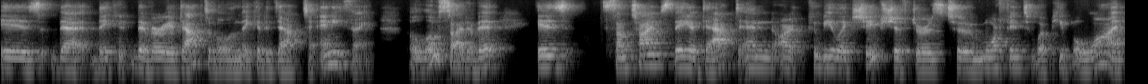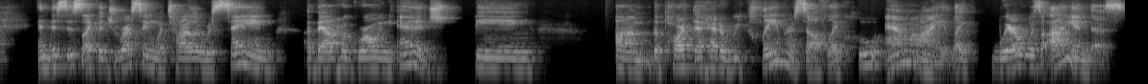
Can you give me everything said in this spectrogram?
is that they can they're very adaptable and they could adapt to anything. The low side of it is sometimes they adapt and are can be like shapeshifters to morph into what people want. And this is like addressing what Tyler was saying about her growing edge being um, the part that had to reclaim herself. Like, who am I? Like, where was I in this?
